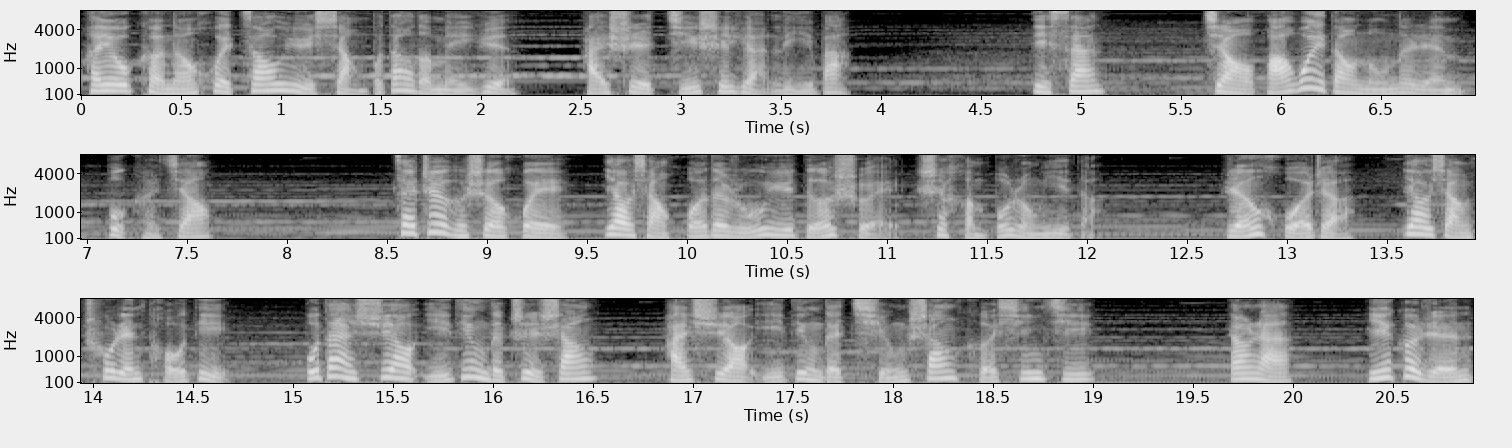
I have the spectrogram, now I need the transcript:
很有可能会遭遇想不到的霉运，还是及时远离吧。第三，狡猾味道浓的人不可交。在这个社会，要想活得如鱼得水是很不容易的。人活着要想出人头地，不但需要一定的智商，还需要一定的情商和心机。当然。一个人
